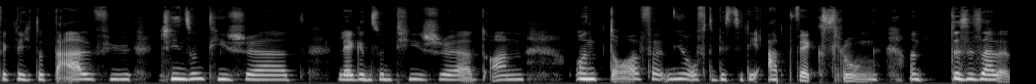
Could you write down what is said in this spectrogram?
wirklich total viel Jeans und T-Shirt, Leggings und T-Shirt an. Und da fällt mir oft ein bisschen die Abwechslung. Und das ist auch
